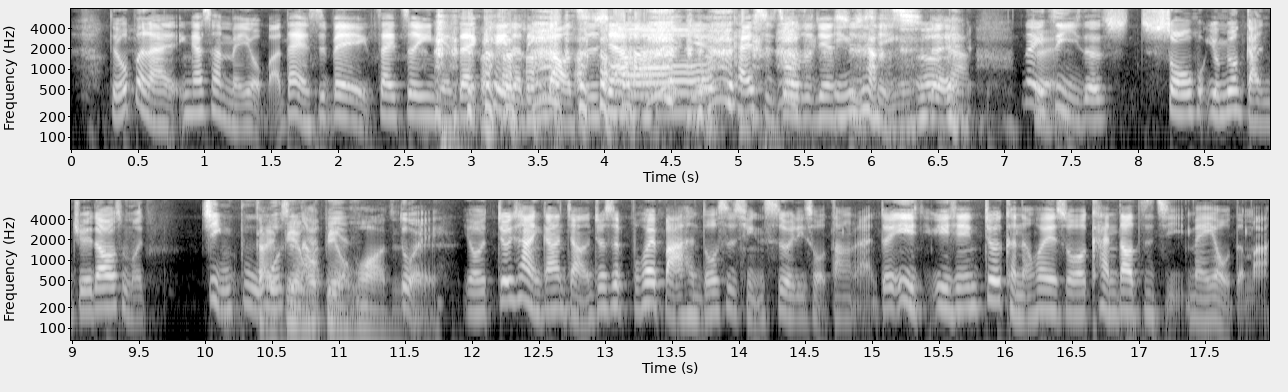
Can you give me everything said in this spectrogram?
对我本来应该算没有吧，但也是被在这一年在 K 的领导之下，也开始做这件事情。对，那你自己的收获有没有感觉到什么？进步或是哪边变化？对，有就像你刚刚讲的，就是不会把很多事情视为理所当然。对，以以前就可能会说看到自己没有的嘛，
